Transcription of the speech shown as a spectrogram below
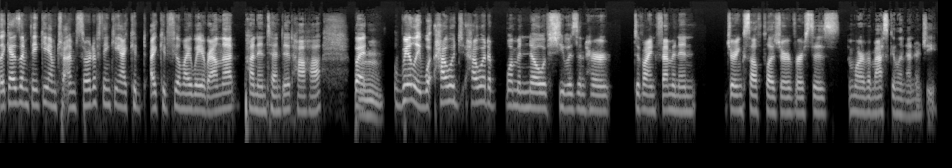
like as I'm thinking. I'm try, I'm sort of thinking I could I could feel my way around that pun intended. Haha. But mhm. really, what? How would how would a woman know if she was in her divine feminine during self pleasure versus more of a masculine energy?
